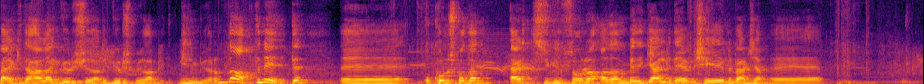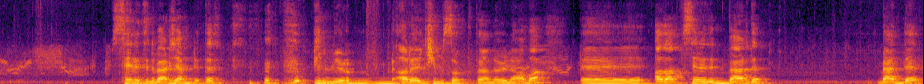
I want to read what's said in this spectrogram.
belki de hala görüşüyorlardı, görüşmüyorlar mıydı bilmiyorum. Ne yaptı ne etti? E, o konuşmadan ertesi gün sonra adam beni geldi de ev şeylerini vereceğim. E, senetini vereceğim dedi. bilmiyorum araya kim soktu falan öyle ama e, adam senedini verdi. Ben de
